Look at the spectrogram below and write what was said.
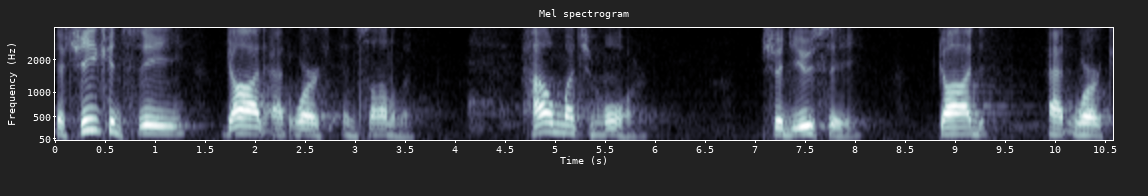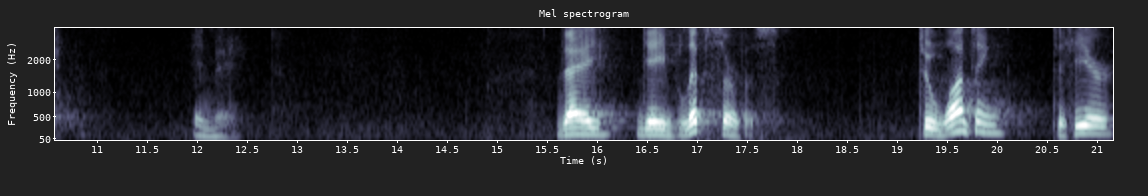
If she could see God at work in Solomon, how much more should you see God at work in me? They gave lip service to wanting to hear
